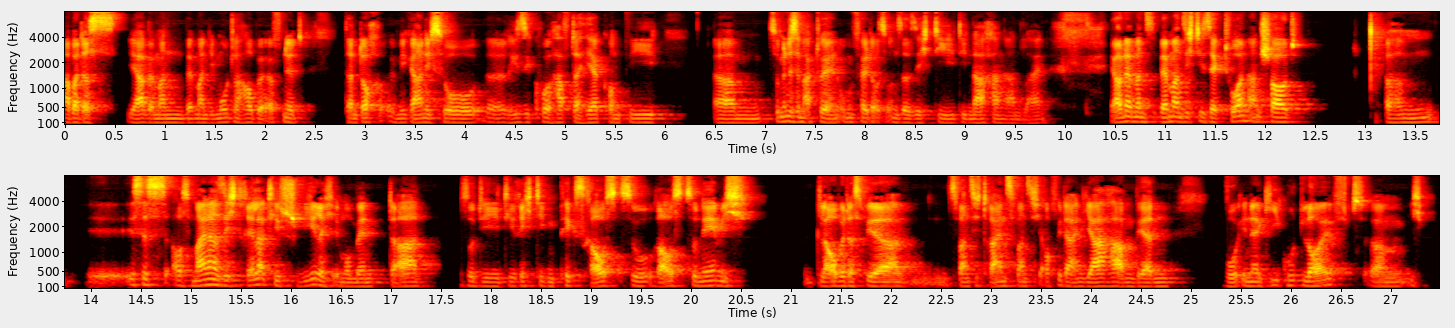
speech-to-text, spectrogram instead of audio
Aber das, ja, wenn man, wenn man die Motorhaube öffnet, dann doch irgendwie gar nicht so äh, risikohaft daherkommt wie, ähm, zumindest im aktuellen Umfeld aus unserer Sicht die, die Nachranganleihen. Ja, und wenn man, wenn man sich die Sektoren anschaut, ähm, ist es aus meiner Sicht relativ schwierig im Moment da so die, die richtigen Picks rauszu, rauszunehmen. Ich glaube, dass wir 2023 auch wieder ein Jahr haben werden, wo Energie gut läuft. Ähm, ich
